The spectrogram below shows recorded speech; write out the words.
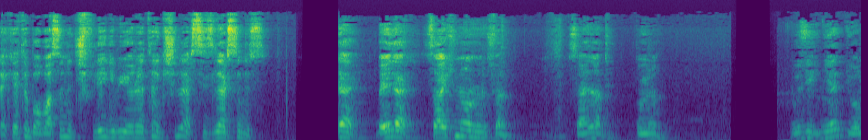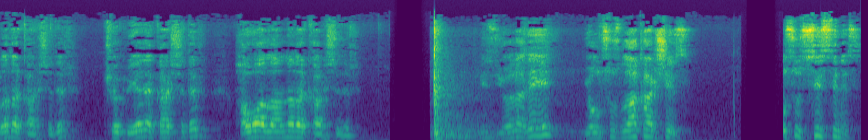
Memleketi babasının çiftliği gibi yöneten kişiler sizlersiniz. Beyler, beyler sakin olun lütfen. Sayın Hatip buyurun. Bu zihniyet yola da karşıdır, köprüye de karşıdır, havaalanına da karşıdır. Biz yola değil, yolsuzluğa karşıyız. Yolsuz sizsiniz.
